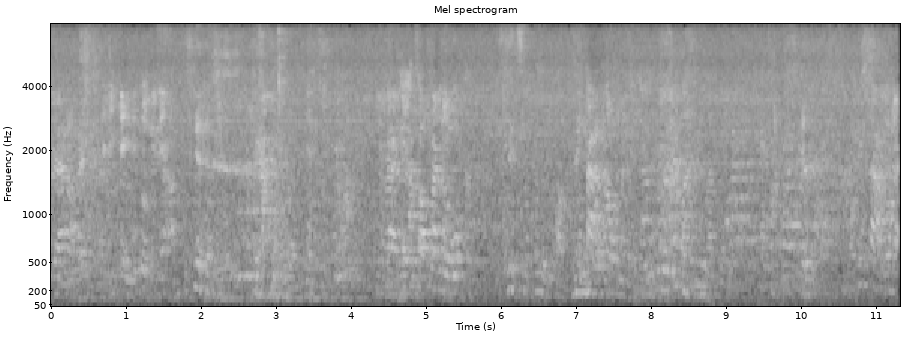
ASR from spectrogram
คืออะไร ก่งที่สุดในเนี้ยอะอะไรหนึ่งสองพันหนูไม่ต่างตรงไหนต่างตรงไหน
